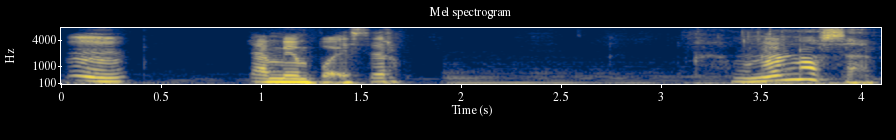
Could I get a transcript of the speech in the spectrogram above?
Mm, también puede ser. Uno no sabe.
